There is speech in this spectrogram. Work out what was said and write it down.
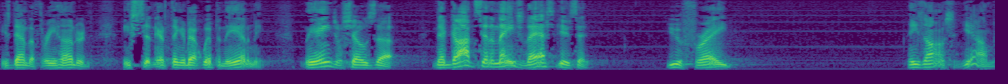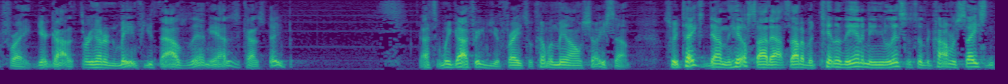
He's down to 300. He's sitting there thinking about whipping the enemy. The angel shows up. Now, God sent an angel to ask you, he said, You afraid? He's honest. Yeah, I'm afraid. Dear God, 300 of me, a few thousand of them. Yeah, this is kind of stupid. I said, We God figured you're afraid, so come with me I'll show you something. So he takes him down the hillside outside of a tent of the enemy and he listens to the conversation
